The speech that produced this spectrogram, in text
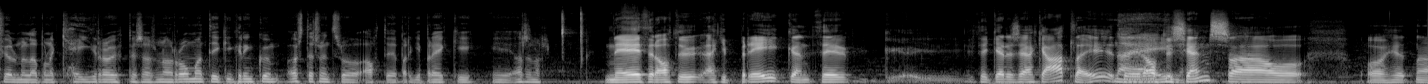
fjölmjöla búin að keira upp þessa svona romantík í kringum Östersund svo áttu þið bara ekki breyk í, í Arsenal. Nei, þeir áttu ekki breyk en þeir þeir gerðu sig ekki allægi Nei, þeir áttu nei. sjensa og, og hérna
